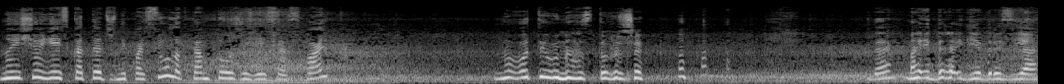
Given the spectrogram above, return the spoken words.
Но еще есть коттеджный поселок, там тоже есть асфальт. Ну вот и у нас тоже. Да, мои дорогие друзья.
